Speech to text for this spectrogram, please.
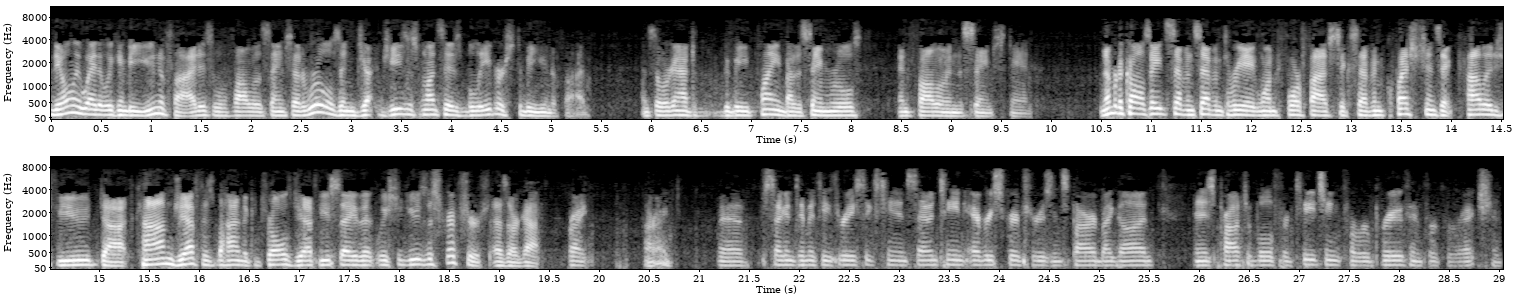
The only way that we can be unified is we'll follow the same set of rules, and J- Jesus wants his believers to be unified. And so we're going to have to be playing by the same rules and following the same standard. Number to call is 877-381-4567. Questions at collegeview.com. Jeff is behind the controls. Jeff, you say that we should use the scriptures as our guide. Right. All right. Uh, 2 Timothy 3, 16 and 17. Every scripture is inspired by God and is profitable for teaching, for reproof, and for correction,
